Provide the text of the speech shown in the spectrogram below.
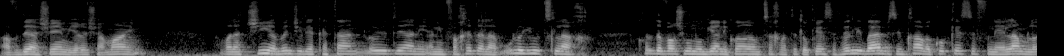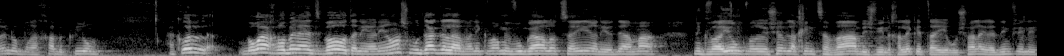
עבדי השם, ירא שמיים. אבל התשיעי, הבן שלי הקטן, לא יודע, אני, אני מפחד עליו, הוא לא יוצלח. כל דבר שהוא נוגע, אני כל הזמן צריך לתת לו כסף. אין לי בעיה בשמחה, אבל כל כסף נעלם לו, אין לו ברכה בכלום. הכל בורח לו בין האצבעות, אני, אני ממש מודאג עליו, אני כבר מבוגר, לא צעיר, אני יודע מה, אני כבר היום כבר יושב להכין צבא בשביל לחלק את הירושה לילדים שלי,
